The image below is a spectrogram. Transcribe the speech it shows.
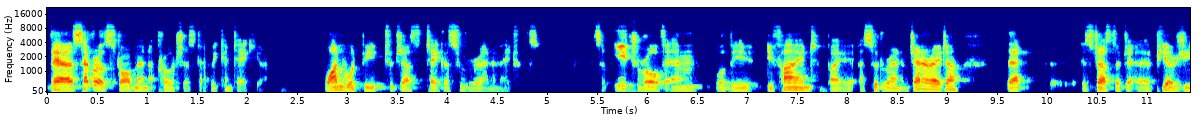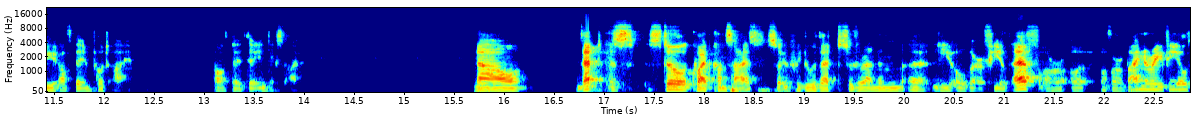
there are several strawman approaches that we can take here. One would be to just take a pseudorandom matrix. So each row of M will be defined by a pseudorandom generator that is just a, a PRG of the input I, of the, the index I. Now, that is still quite concise. So if we do that pseudorandomly over a field f or, or over a binary field,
